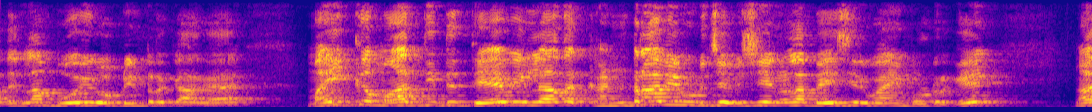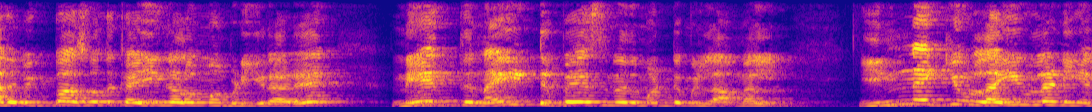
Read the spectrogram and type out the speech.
அதெல்லாம் போயிடும் அப்படின்றதுக்காக மைக்கை மாத்திட்டு தேவையில்லாத கன்றாவி முடிச்ச விஷயங்கள்லாம் பேசியிருப்பாங்க போல் இருக்கு. அது பிக் பாஸ் வந்து கையும் களவுமா பிடிக்கிறாரு. நேத்து நைட்டு பேசுனது மட்டும் இல்லாமல் இன்னைக்கும் லைவ்ல நீங்க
